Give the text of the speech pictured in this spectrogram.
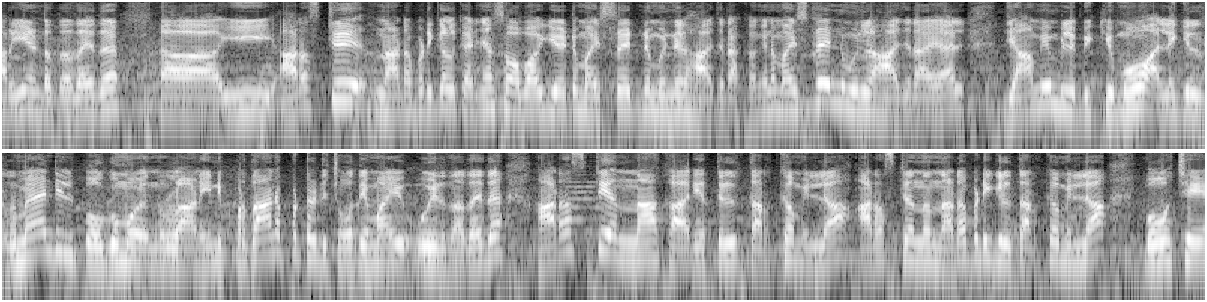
അറിയേണ്ടത് അതായത് ഈ അറസ്റ്റ് നടപടികൾ കഴിഞ്ഞാൽ സ്വാഭാവികമായിട്ടും മജിസ്ട്രേറ്റിന് മുന്നിൽ ഹാജരാക്കും. അങ്ങനെ മജിസ്ട്രേറ്റിന് മുന്നിൽ ഹാജരായാൽ ജാമ്യം ലഭിക്കുമോ അല്ലെങ്കിൽ റിമാൻഡിൽ പോകുമോ എന്നുള്ളതാണ് ഇനി പ്രധാനപ്പെട്ട ഒരു ചോദ്യമായി ഉയരുന്നത്. അതായത് അറസ്റ്റ് എന്ന കാര്യത്തിൽ തർക്കമില്ല അറസ്റ്റ് എന്ന നടപടിയിൽ തർക്കമില്ല. ബോച്ചയെ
